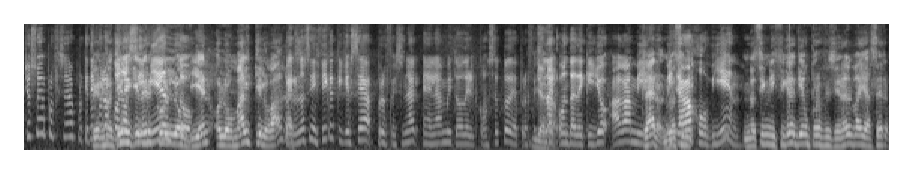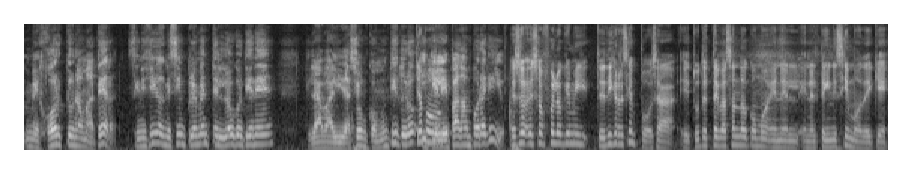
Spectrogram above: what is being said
yo soy un profesional porque tengo pero no los tiene que ver con conocimientos. lo bien o lo mal que lo hagas. Pero no significa que yo sea profesional en el ámbito del concepto de profesional. Ya. Onda de que yo haga mi, Claro, mi no trabajo bien. No significa que un profesional vaya a ser mejor que un amateur. Significa que simplemente el loco tiene la validación como un título Ya, y po. que le pagan por aquello. Eso, eso fue lo que me- te dije recién, po. o sea, eh, tú te estás basando como en el, en el tecnicismo de que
